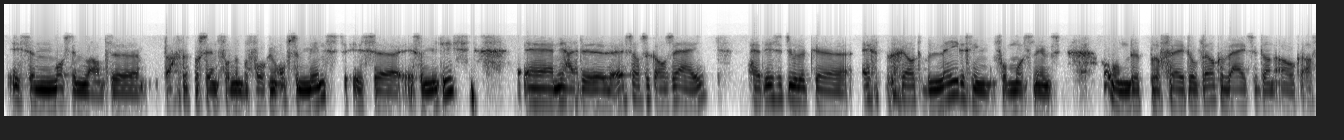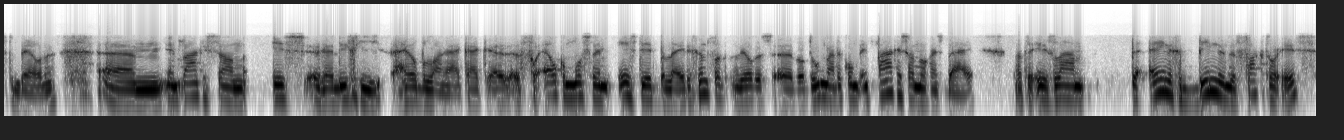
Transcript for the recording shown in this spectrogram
is een moslimland. Uh, 80% van de bevolking op zijn minst is uh, islamitisch. En ja, de, zoals ik al zei, het is natuurlijk uh, echt een grote belediging voor moslims om de profeet op welke wijze dan ook af te beelden. Um, in Pakistan is religie heel belangrijk. Kijk, uh, voor elke moslim is dit beledigend, wat Wilders uh, wil doen. Maar er komt in Pakistan nog eens bij dat de islam de enige bindende factor is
